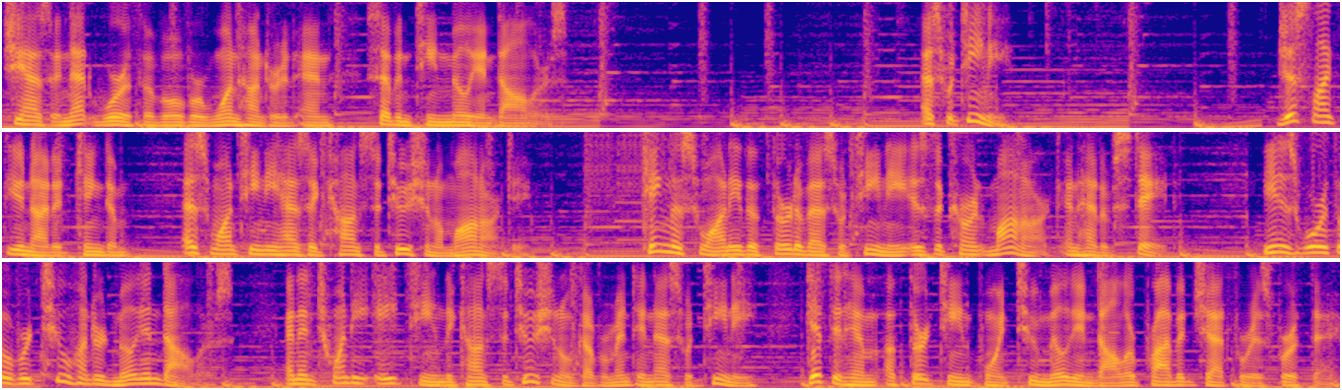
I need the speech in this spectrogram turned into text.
She has a net worth of over $117 million. Eswatini Just like the United Kingdom, Eswatini has a constitutional monarchy. King Mswati III of Eswatini is the current monarch and head of state. He is worth over $200 million, and in 2018 the constitutional government in Eswatini gifted him a $13.2 million private jet for his birthday.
